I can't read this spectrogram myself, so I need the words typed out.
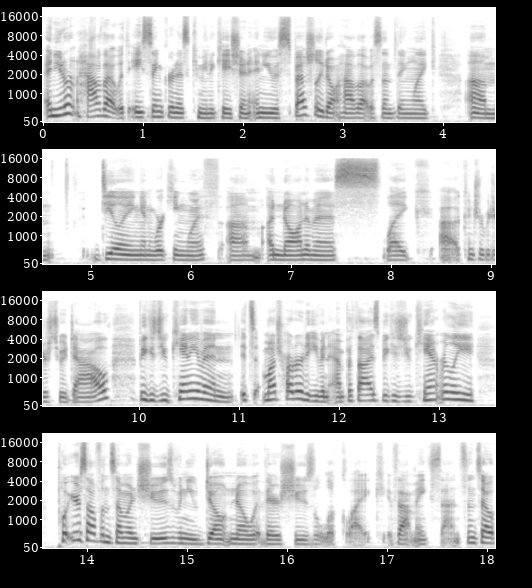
And you don't have that with asynchronous communication. And you especially don't have that with something like um, dealing and working with um, anonymous like uh, contributors to a DAO because you can't even. It's much harder to even empathize because you can't really put yourself in someone's shoes when you don't know what their shoes look like, if that makes sense. And so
